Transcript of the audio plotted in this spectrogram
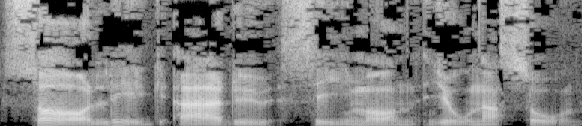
Salig är du, Simon, Jonas son,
